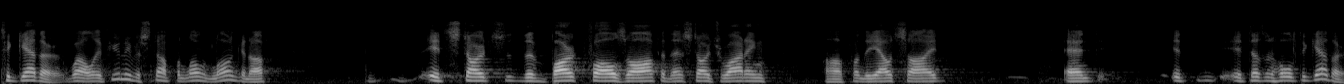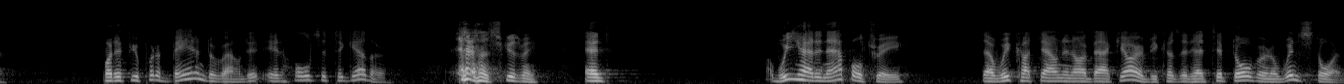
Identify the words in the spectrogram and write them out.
together. Well, if you leave a stump alone long enough, it starts, the bark falls off and then starts rotting uh, from the outside, and it, it doesn't hold together. But if you put a band around it, it holds it together. Excuse me. And we had an apple tree that we cut down in our backyard because it had tipped over in a windstorm.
